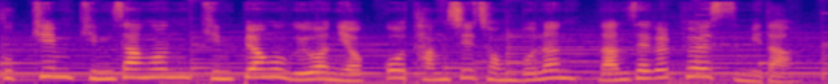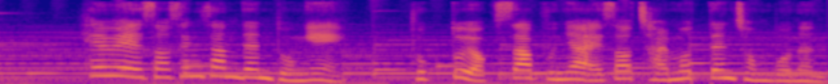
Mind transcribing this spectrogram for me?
국힘 김상훈, 김병욱 의원이었고 당시 정부는 난색을 표했습니다. 해외에서 생산된 동해, 독도 역사 분야에서 잘못된 정보는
